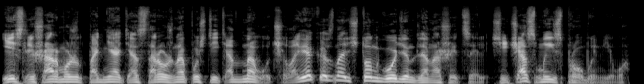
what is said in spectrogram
Если шар может поднять и осторожно опустить одного человека, значит, он годен для нашей цели. Сейчас мы испробуем его.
